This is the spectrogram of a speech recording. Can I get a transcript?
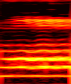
Lord.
